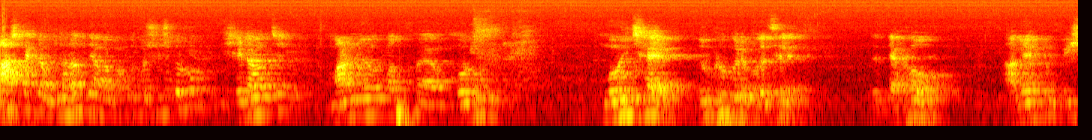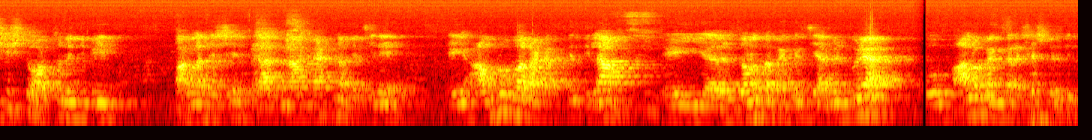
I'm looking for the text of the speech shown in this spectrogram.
লাস্ট একটা উদাহরণ দিয়ে আমার বক্তব্য শেষ করব, সেটা হচ্ছে মাননীয় মোহিত সাহেব দুঃখ করে বলেছিলেন যে, দেখো, আমি একটু বিশিষ্ট অর্থনীতিবিদ বাংলাদেশের যার নাম এক নামে চিনে এই আবরুবা রাকাতকে দিলাম, এই জনতা ব্যাংকের চেয়ারম্যান করে ও ভালো ব্যাংক তারা শেষ করে দিল।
